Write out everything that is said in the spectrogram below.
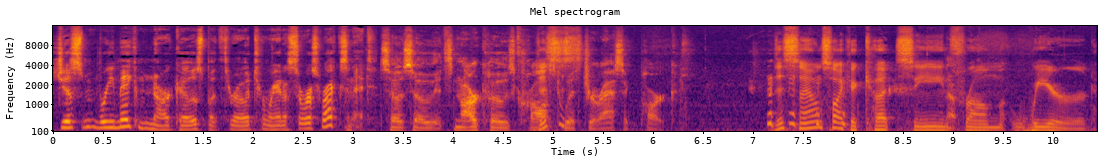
Just remake Narcos, but throw a Tyrannosaurus Rex in it. So so it's Narcos crossed is- with Jurassic Park. This sounds like a cut scene from Weird.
